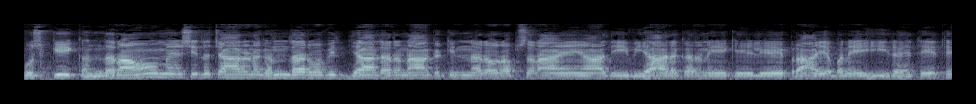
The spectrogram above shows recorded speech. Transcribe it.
उसकी कंदराओं में सिद्ध चारण, गंधर्व, विद्याधर, नाग किन्नर और अप्सराएँ आदि विहार करने के लिए प्राय बने ही रहते थे।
